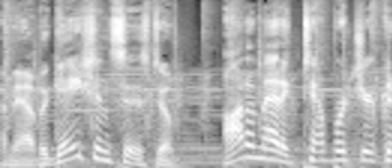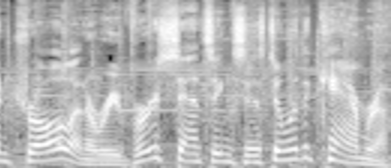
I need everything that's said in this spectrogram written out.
a navigation system, automatic temperature control, and a reverse sensing system with a camera.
